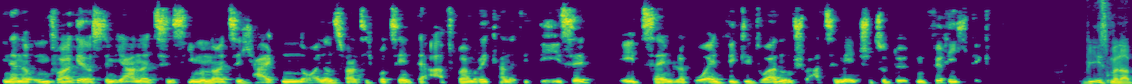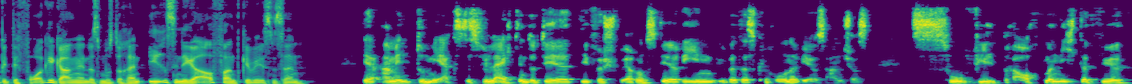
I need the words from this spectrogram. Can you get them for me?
In einer Umfrage aus dem Jahr 1997 halten 29 Prozent der Afroamerikaner die These, AIDS sei im Labor entwickelt worden, um schwarze Menschen zu töten, für richtig. Wie ist man da bitte vorgegangen? Das muss doch ein irrsinniger Aufwand gewesen sein. Ja, Armin, du merkst es vielleicht, wenn du dir die Verschwörungstheorien über das Coronavirus anschaust. So viel braucht man nicht dafür,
